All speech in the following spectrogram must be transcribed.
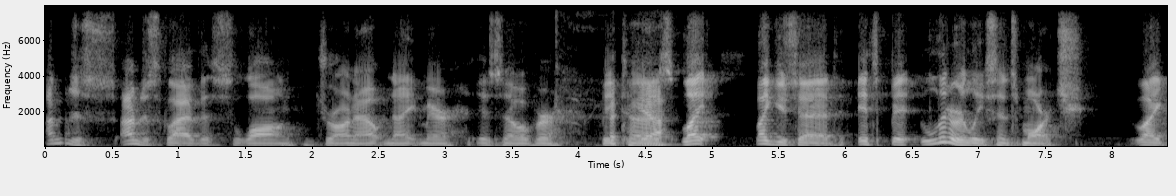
I'm just I'm just glad this long drawn out nightmare is over because yeah. like like you said, it's been literally since March. Like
